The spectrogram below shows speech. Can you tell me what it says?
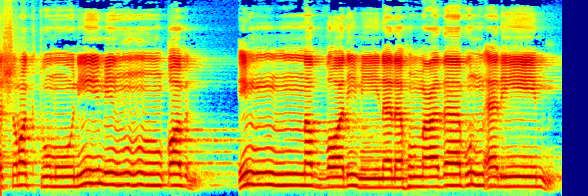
اشركتموني من قبل ان الظالمين لهم عذاب اليم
